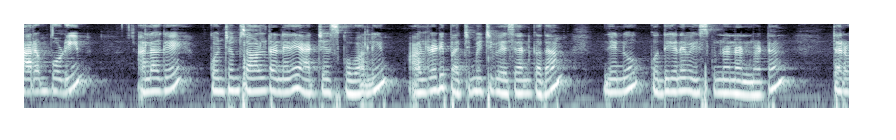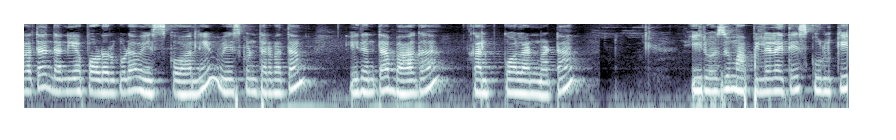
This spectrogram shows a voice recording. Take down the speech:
కారం పొడి అలాగే కొంచెం సాల్ట్ అనేది యాడ్ చేసుకోవాలి. ఆల్రెడీ పచ్చిమిర్చి వేశాను కదా. నేను కొద్దిగానే వేసుకున్నాను అనమాట తర్వాత ధనియా పౌడర్ కూడా వేసుకోవాలి. వేసుకున్న తర్వాత ఇదంతా బాగా కలుపుకోవాలన్నమాట. ఈరోజు మా పిల్లలైతే స్కూల్కి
